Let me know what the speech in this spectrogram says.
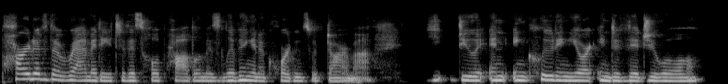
Part of the remedy to this whole problem is living in accordance with Dharma, do in, including your individual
